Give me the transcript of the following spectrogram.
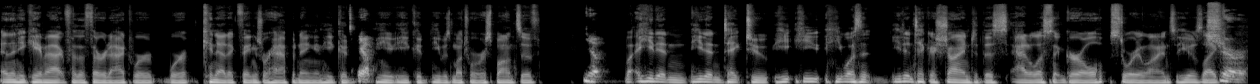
and then he came back for the third act where where kinetic things were happening, and he could Yep. he he could he was much more responsive. Yep. But he didn't he didn't take to he he he wasn't he didn't take a shine to this adolescent girl storyline. So he was like sure.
